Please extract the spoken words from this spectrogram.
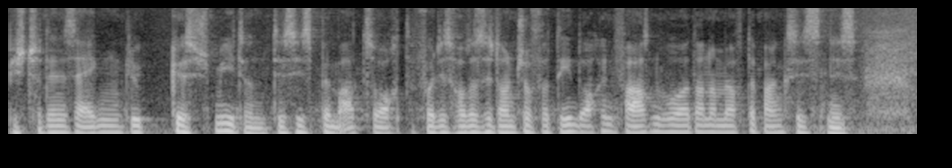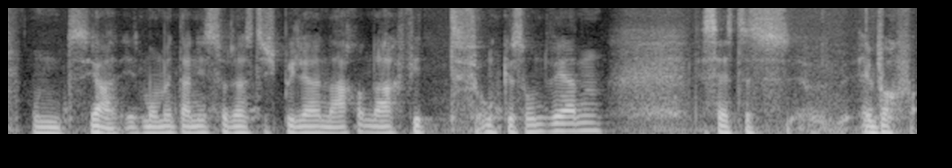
bist du deines eigenen Glückes Schmied. Und das ist beim Arzo auch der Fall. Das hat er sich dann schon verdient, auch in Phasen, wo er dann einmal auf der Bank gesessen ist. Und ja, momentan ist so, dass die Spieler nach und nach fit und gesund werden. Das heißt, dass einfach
